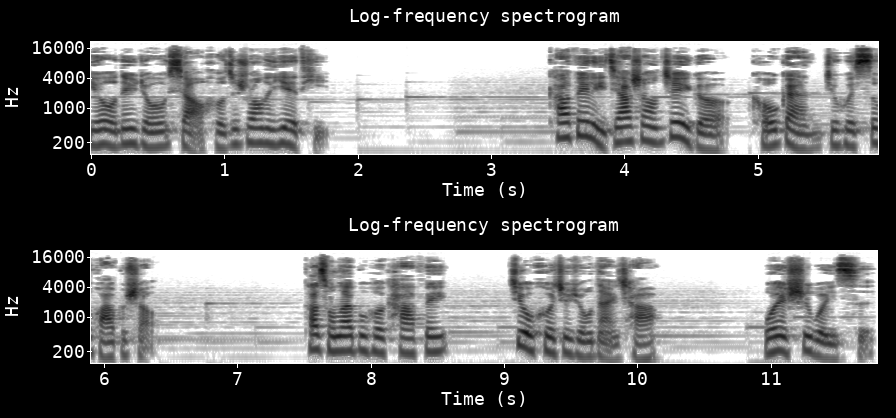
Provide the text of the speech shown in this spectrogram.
也有那种小盒子装的液体。咖啡里加上这个，口感就会丝滑不少。他从来不喝咖啡，就喝这种奶茶，我也试过一次。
